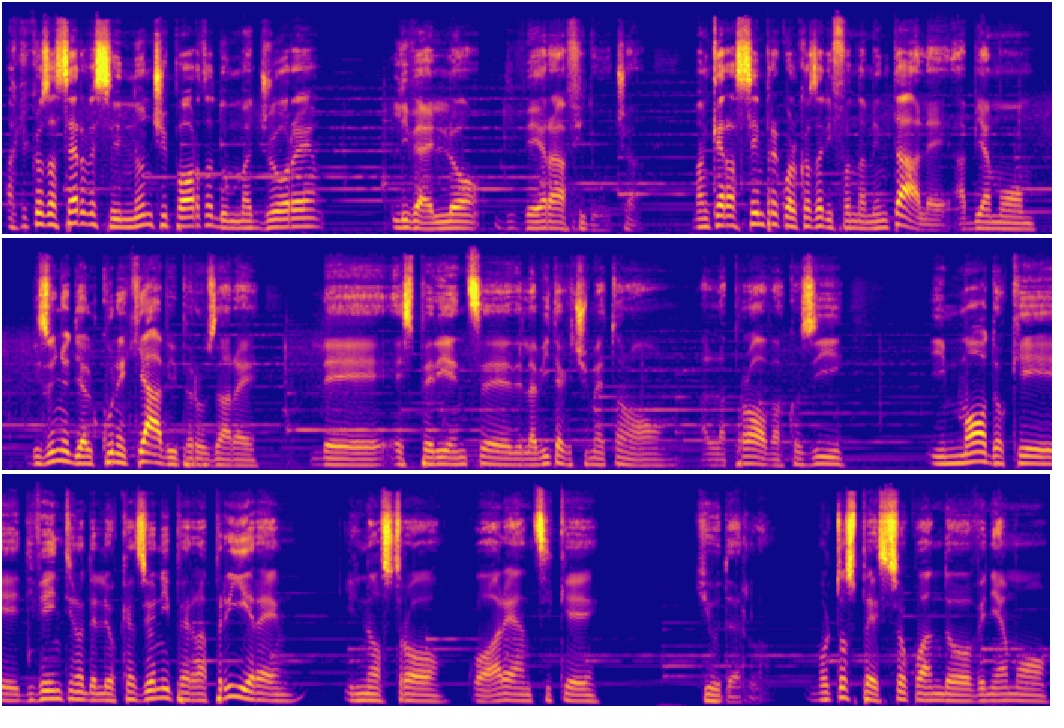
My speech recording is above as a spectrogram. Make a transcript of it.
a che cosa serve se non ci porta ad un maggiore livello di vera fiducia? Mancherà sempre qualcosa di fondamentale, abbiamo bisogno di alcune chiavi per usare le esperienze della vita che ci mettono alla prova, così in modo che diventino delle occasioni per aprire il nostro cuore anziché chiuderlo. Molto spesso quando veniamo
